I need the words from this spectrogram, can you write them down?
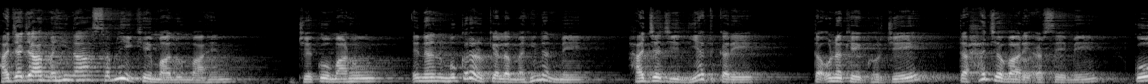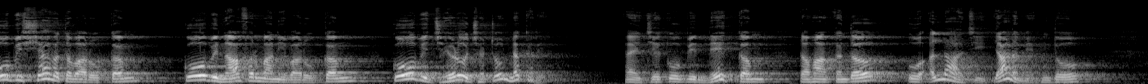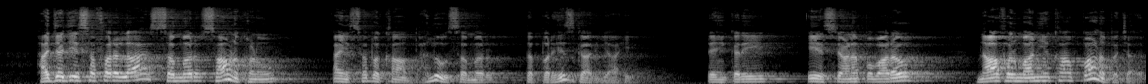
حج جا مهينا سڀني کي معلوم آهن. جيڪو ماڻهو انهن مقرر ڪيل مهينن ۾ حج جي نيت ڪري ته ان کي گهرجي ته حج واري عرصي ۾ ڪو به شهوت وارو ڪم ڪو به نافرماني وارو ڪم ڪو به جهيڙو جهٽو نه ڪري. ۽ جيڪو به نيڪ ڪم توهان ڪندؤ اهو الله جي ڄاڻ ۾ هوندو. هج جي سفر لاءِ سمر ساڻ کڻو ۽ سڀ کان ڀلو سمر ته پرهيزگاري آهي. تنهن ڪري اي سياڻپ وارو نافرمانيءَ کان پاڻ بچايو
